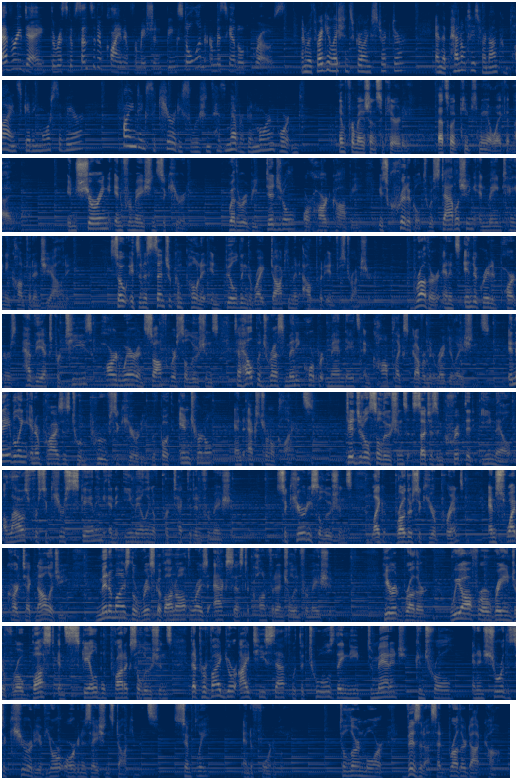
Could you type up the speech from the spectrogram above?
Every day, the risk of sensitive client information being stolen or mishandled grows. And with regulations growing stricter and the penalties for noncompliance getting more severe, finding security solutions has never been more important. Information security. That's what keeps me awake at night. Ensuring information security, whether it be digital or hard copy, is critical to establishing and maintaining confidentiality. So it's an essential component in building the right document output infrastructure. Brother and its integrated partners have the expertise, hardware, and software solutions to help address many corporate mandates and complex government regulations, enabling enterprises to improve security with both internal and external clients. Digital solutions such as encrypted email allows for secure scanning and emailing of protected information. Security solutions like Brother Secure Print and swipe card technology minimize the risk of unauthorized access to confidential information. Here at Brother, we offer a range of robust and scalable product solutions that provide your IT staff with the tools they need to manage, control, and ensure the security of your organization's documents, simply and affordably. To learn more, visit us at brother.com.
